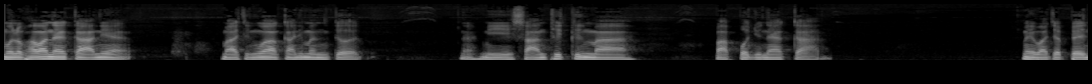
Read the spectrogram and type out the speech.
มลภาวะในอากาศเนี่ยหมายถึงว่าการที่มันเกิดนะมีสารพิษขึ้นมาปะปนอยู่ในอากาศ ไม่ว่าจะเป็น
